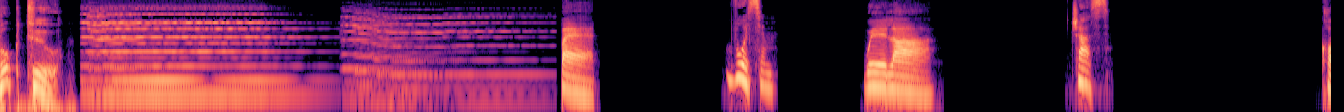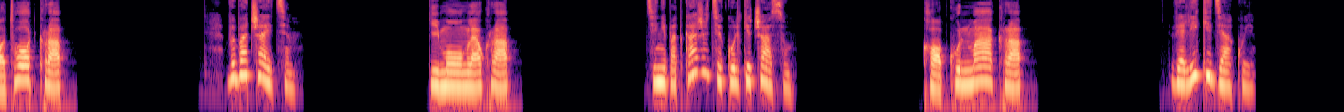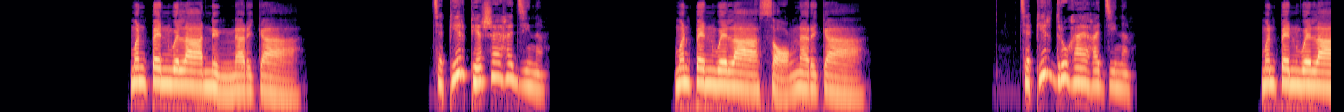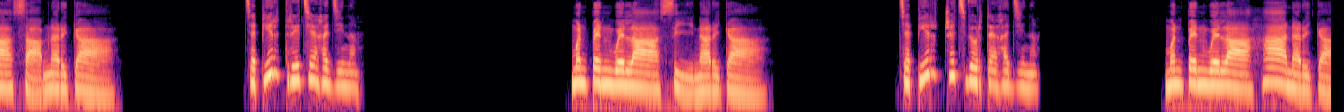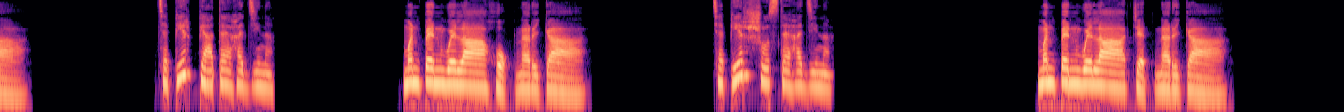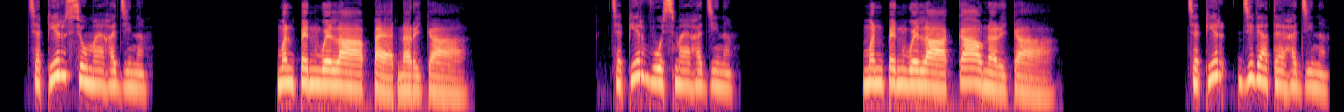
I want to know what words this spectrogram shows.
บุ๊กทูแปด восемь เวลา час ขอโทษครับ выбачайте กี่โมงแล้วครับ ці не падкажаце колькі часу ขอบคุณมากครับ вялікі дзякуй มันเป็นเวลาหนึ่งนาฬิกา цяпер першая гадзіна มันเป็นเวลาสองนาฬิกา цяпер другая гадзіна มันเป็นเวลาสามนาฬิกา цяпер трэцяя гадзіна มันเป็นเวลาสี่นาฬิกา цяпер чацвёртая гадзіна มันเป็นเวลาห้านาฬิกา цяпер пятая гадзіна มันเป็นเวลาหกนาฬิกา цяпер шостая гадзіна มันเป็นเวลาเจ็ดนาฬิกา цяпер сёмая гадзіна มันเป็นเวลาแปดนาฬิกา цяпер восьмая гадзіна มันเป็นเวลาเก้านาฬิกา цяпер дзевятая гадзіна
